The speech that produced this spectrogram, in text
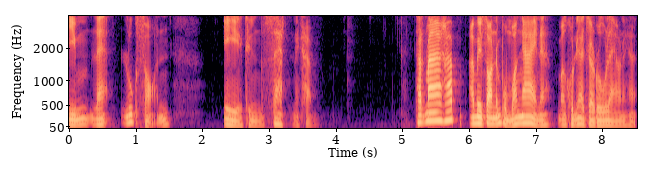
ยิ้มและ ลูกศร A ถึง Z นะครับ ถัดมาครับ Amazon นั้นผมว่าง่ายนะ บางคนอาจจะรู้แล้วนะครับ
